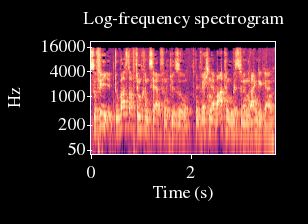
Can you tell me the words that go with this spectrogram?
Sophie, du warst auf dem Konzert von Clouseau. Mit welchen Erwartungen bist du denn reingegangen?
